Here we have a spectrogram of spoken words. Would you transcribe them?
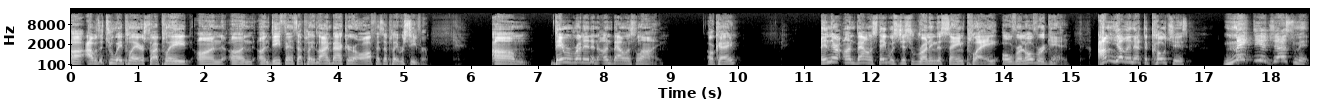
Uh, I was a two-way player, so I played on on on defense. I played linebacker. On offense, I played receiver. Um, they were running an unbalanced line. Okay. In their unbalanced, they was just running the same play over and over again. I'm yelling at the coaches, make the adjustment.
